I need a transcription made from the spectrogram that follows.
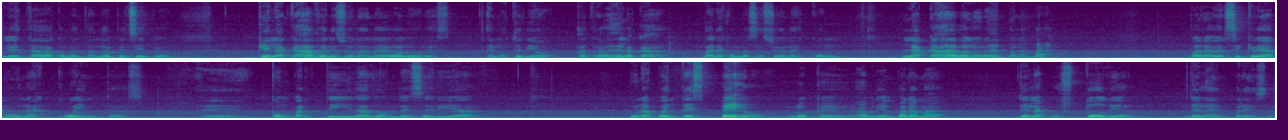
Le estaba comentando al principio que la Caja Venezolana de Valores, hemos tenido a través de la Caja varias conversaciones con la Caja de Valores de Panamá para ver si creamos unas cuentas eh, compartida donde sería una cuenta espejo, lo que habría en Panamá, de la custodia de las empresas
